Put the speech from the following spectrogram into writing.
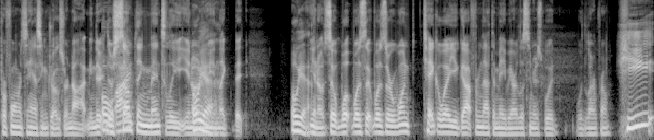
performance enhancing drugs or not. I mean, there, Oh, there's I- something mentally, you know Oh, what I yeah. mean, like that. oh yeah, You know, so what was there? Was there one takeaway you got from that that maybe our listeners would would learn from? he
